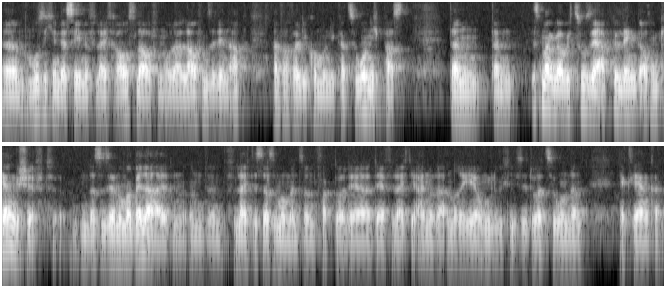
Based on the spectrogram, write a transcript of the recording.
ähm, muss ich in der Szene vielleicht rauslaufen oder laufen sie den ab, einfach weil die Kommunikation nicht passt, dann, dann ist man, glaube ich, zu sehr abgelenkt auch im Kerngeschäft. Und das ist ja nur mal Bälle halten. Und ähm, vielleicht ist das im Moment so ein Faktor, der, der vielleicht die eine oder andere eher unglückliche Situation dann erklären kann.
